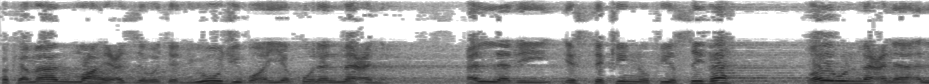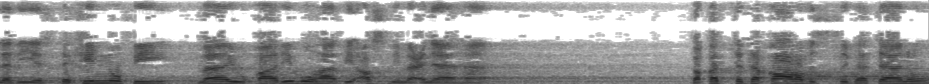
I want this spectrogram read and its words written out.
فكمال الله عز وجل يوجب أن يكون المعنى الذي يستكن في صفة غير المعنى الذي يستكن في ما يقاربها في أصل معناها. فقد تتقارب الصفتان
